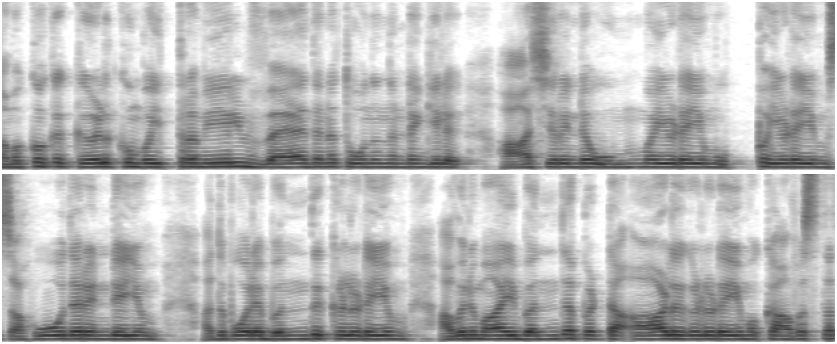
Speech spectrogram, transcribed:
നമുക്കൊക്കെ കേൾക്കുമ്പോൾ ഇത്രമേൽ വേദന തോന്നുന്നുണ്ടെങ്കിൽ ആഷിറിന്റെ ഉമ്മയുടെയും ഉപ്പയുടെയും സഹോദരന്റെയും അതുപോലെ ബന്ധുക്കളുടെയും അവനുമായി ബന്ധപ്പെട്ട ആളുകളുടെയും ഒക്കെ അവസ്ഥ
